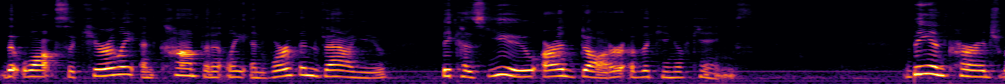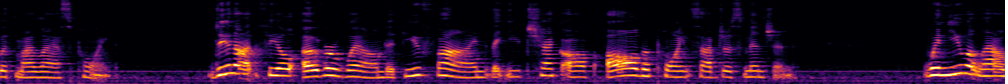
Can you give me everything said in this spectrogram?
that walks securely and confidently in worth and value because you are a daughter of the King of Kings. Be encouraged with my last point. Do not feel overwhelmed if you find that you check off all the points I've just mentioned. When you allow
